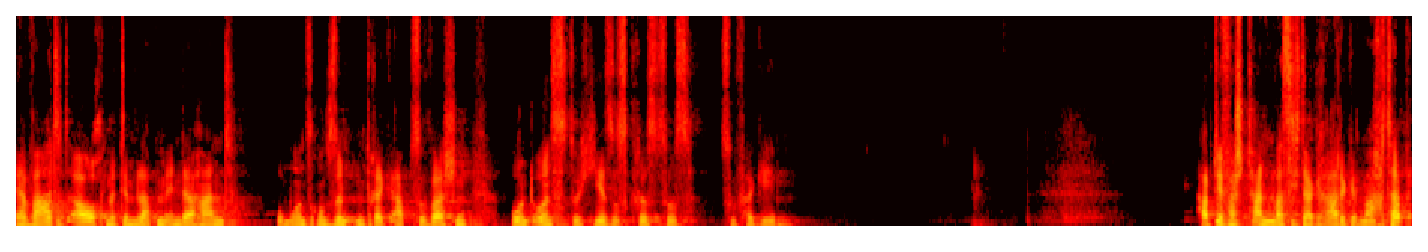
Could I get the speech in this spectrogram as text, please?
er wartet auch mit dem Lappen in der Hand, um unseren Sündendreck abzuwaschen und uns durch Jesus Christus zu vergeben. Habt ihr verstanden, was ich da gerade gemacht habe?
